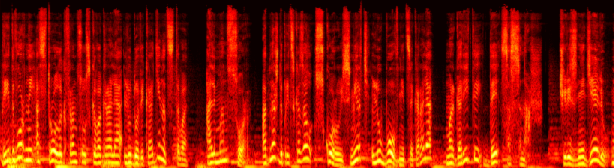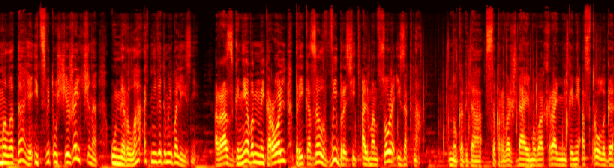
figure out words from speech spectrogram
Придворный астролог французского короля Людовика XI Альмансор однажды предсказал скорую смерть любовницы короля Маргариты де Сассенаж. Через неделю молодая и цветущая женщина умерла от неведомой болезни. Разгневанный король приказал выбросить Альмансора из окна. Но когда сопровождаемого охранниками астролога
